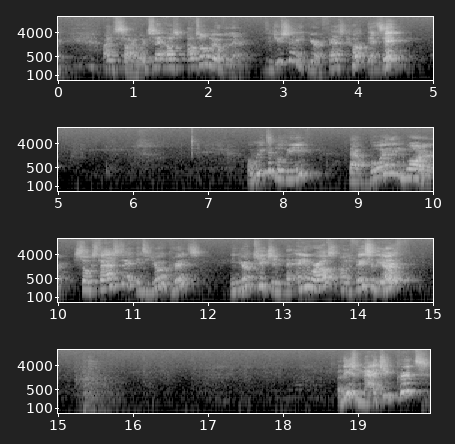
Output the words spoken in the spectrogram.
I'm sorry, what'd you say? I was, I was all the way over there. Did you say you're a fast cook? That's it? Are we to believe that boiling water soaks faster into your grits in your kitchen than anywhere else on the face of the earth? Are these magic grits?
